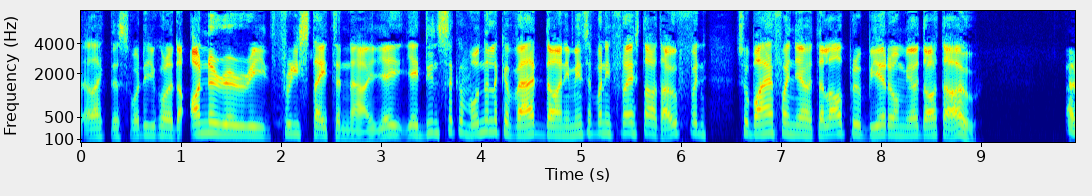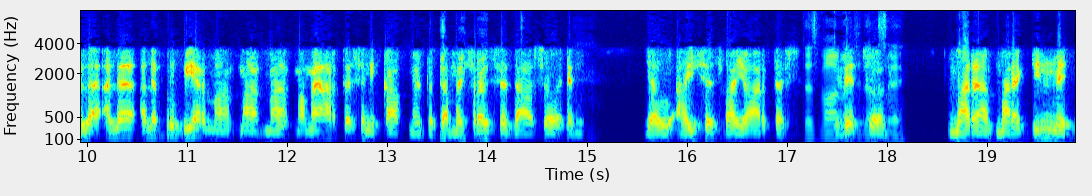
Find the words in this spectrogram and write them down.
a like this what do you call it the honorary free stater now. Jy jy doen sulke wonderlike werk daar en die mense van die Vrystaat hou van so baie van jou. Het hulle al probeer om jou daar te hou? Hulle hulle hulle probeer maar maar maar maar my hart is in die Kaap my puta. My vrou sit daar so in jou huis is waar jou hart is. Dis waar Jy weet so. Maar uh, maar ek dien met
